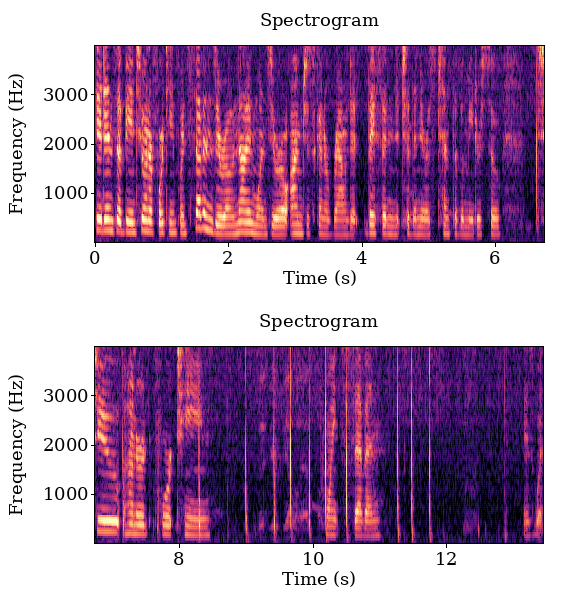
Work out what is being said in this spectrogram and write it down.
It ends up being 214.70910. I'm just going to round it. They said it to the nearest tenth of a meter, so 214 0.7 is what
